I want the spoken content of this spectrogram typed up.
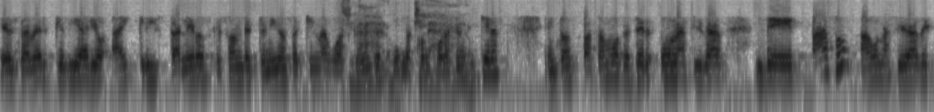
el saber que diario hay cristaleros que son detenidos aquí en Aguascalientes por la corporación que quieras. Entonces pasamos de ser una ciudad de paso a una ciudad de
